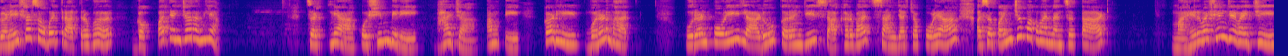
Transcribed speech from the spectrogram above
गणेशासोबत रात्रभर गप्पा त्यांच्या रंगल्या. चटण्या कोशिंबिरी भाज्या आमटी कढी वरण भात पुरणपोळी लाडू करंजी साखरभात सांजाच्या पोळ्या असं पंचपकवानांचं ताट माहेरवाशीन जेवायची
